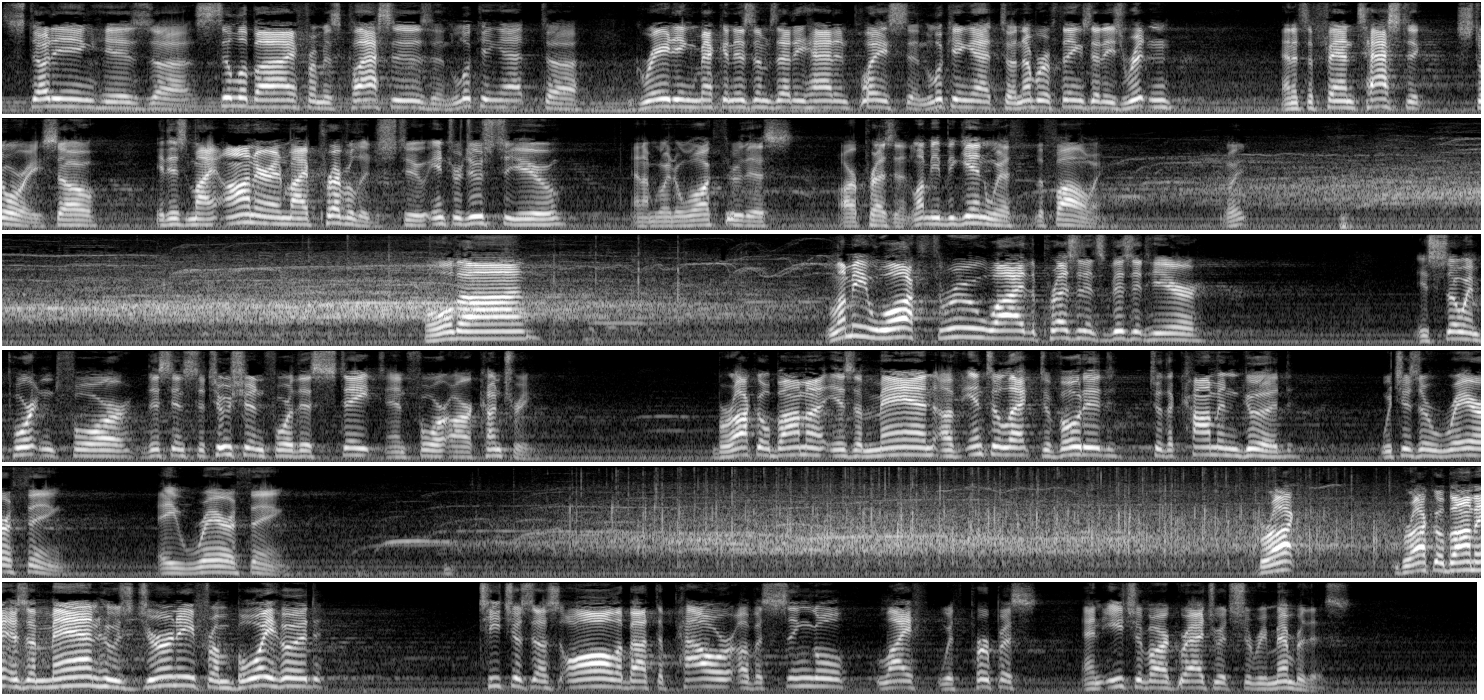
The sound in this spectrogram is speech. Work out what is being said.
studying his uh, syllabi from his classes and looking at uh, grading mechanisms that he had in place and looking at a number of things that he's written. And it's a fantastic story. So it is my honor and my privilege to introduce to you, and I'm going to walk through this, our president. Let me begin with the following. Wait. Hold on. Let me walk through why the president's visit here is so important for this institution, for this state, and for our country. Barack Obama is a man of intellect devoted to the common good, which is a rare thing. A rare thing. Barack Barack Obama is a man whose journey from boyhood teaches us all about the power of a single life with purpose, and each of our graduates should remember this.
